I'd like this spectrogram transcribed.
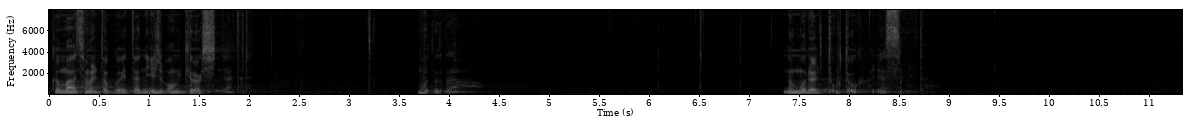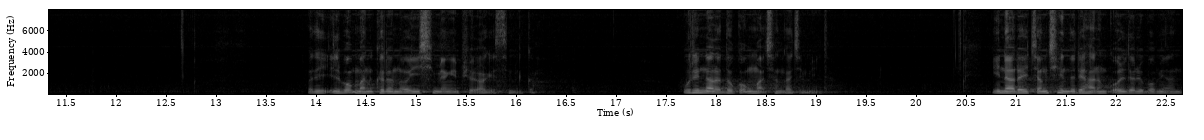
그 말씀을 듣고 있던 일본 기독 신자들은 모두 다 눈물을 뚝뚝 흘렸습니다. 어디 일본만 그런 의인 신명이 필요하겠습니까? 우리나라도 꼭 마찬가지입니다. 이 나라의 정치인들이 하는 꼴들을 보면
